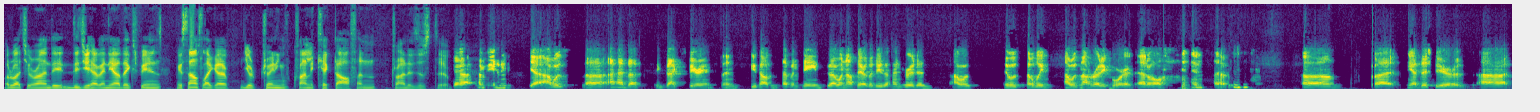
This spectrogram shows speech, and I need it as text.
What about you, Ryan? Did, did you have any other experience? It sounds like uh, your training finally kicked off and trying to just. Uh... Yeah, I mean, yeah, I was. Uh, I had that exact experience in 2017. So I went out there to do the hundred, and I was. It was totally. I was not ready for it at all, and so. um, but yeah, this year uh,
